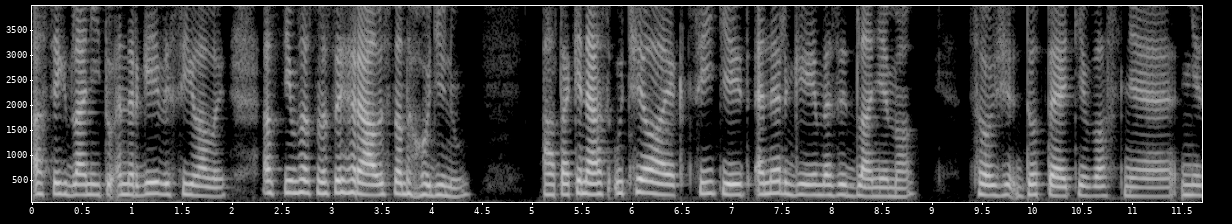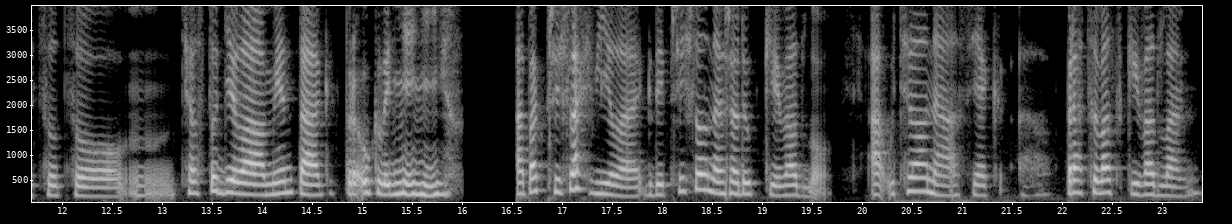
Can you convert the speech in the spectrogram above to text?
a z těch dlaní tu energii vysílali. A s tímhle jsme si hráli snad hodinu. A taky nás učila, jak cítit energii mezi dlaněma, což doteď je vlastně něco, co mm, často dělám jen tak pro uklidnění. A pak přišla chvíle, kdy přišlo na řadu kivadlo a učila nás, jak eh, pracovat s kivadlem.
